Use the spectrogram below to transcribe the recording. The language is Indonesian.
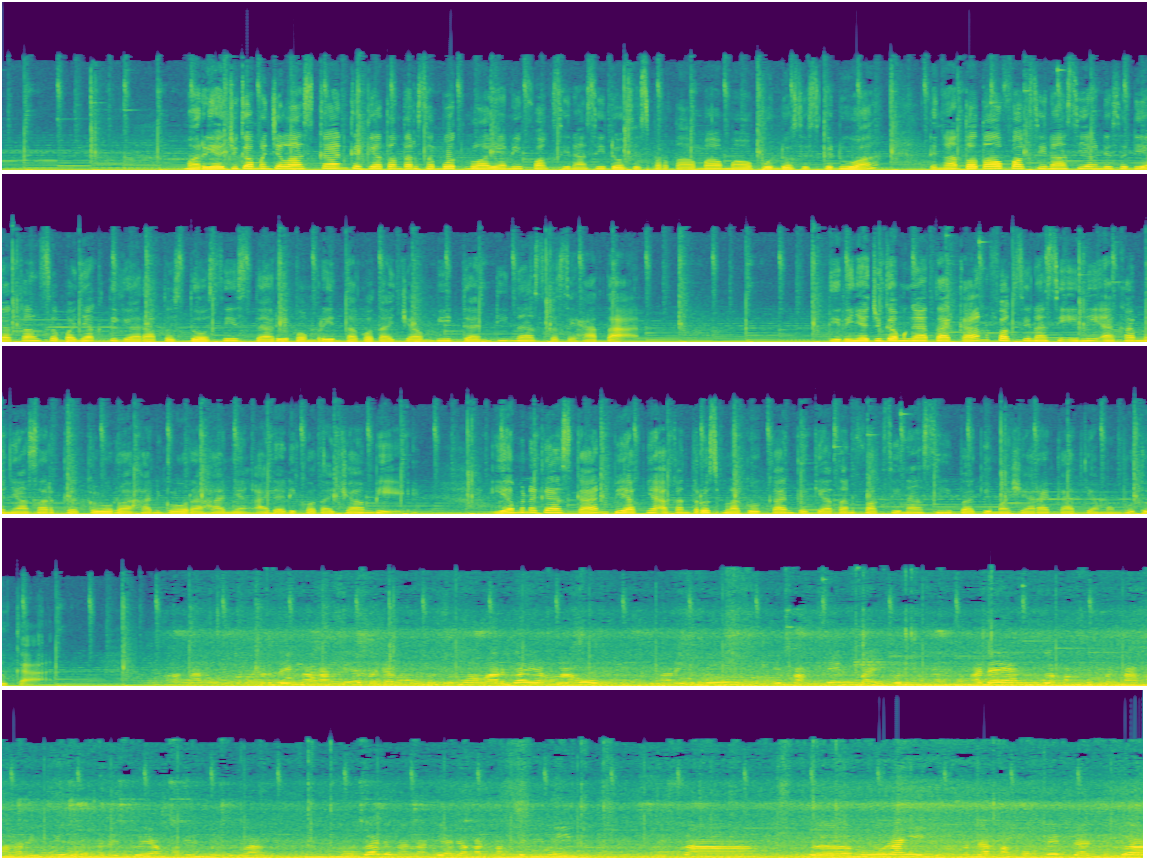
Maria juga menjelaskan kegiatan tersebut melayani vaksinasi dosis pertama maupun dosis kedua dengan total vaksinasi yang disediakan sebanyak 300 dosis dari pemerintah kota Jambi dan Dinas Kesehatan. Dirinya juga mengatakan vaksinasi ini akan menyasar ke kelurahan-kelurahan yang ada di kota Jambi. Ia menegaskan pihaknya akan terus melakukan kegiatan vaksinasi bagi masyarakat yang membutuhkan. Sangat berterima kasih kepada semua warga yang mau hari ini divaksin, baik pun ada yang juga vaksin pertama hari ini, ada juga yang vaksin kedua. Semoga dengan diadakan vaksin ini bisa e, mengurangi terdampak COVID dan juga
